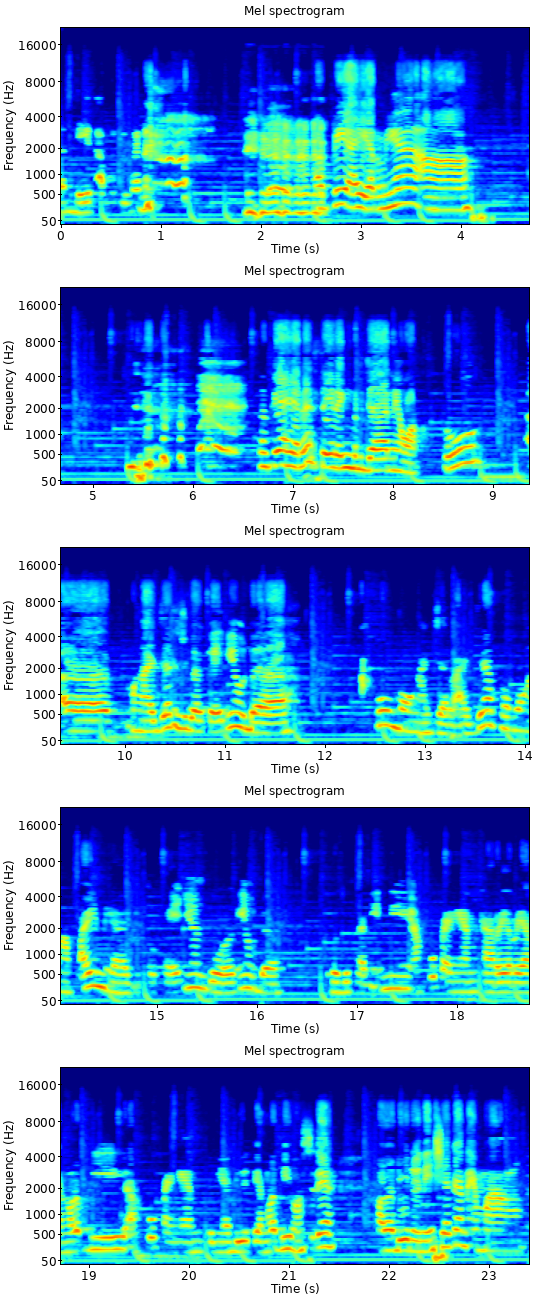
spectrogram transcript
ngedate apa gimana. Tapi akhirnya eh, tapi akhirnya seiring berjalannya waktu eh, mengajar juga kayaknya udah aku mau ngajar aja apa mau ngapain ya gitu. Kayaknya goalnya udah bukan ini. Aku pengen karir yang lebih aku pengen punya duit yang lebih. Maksudnya kalau di Indonesia kan emang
